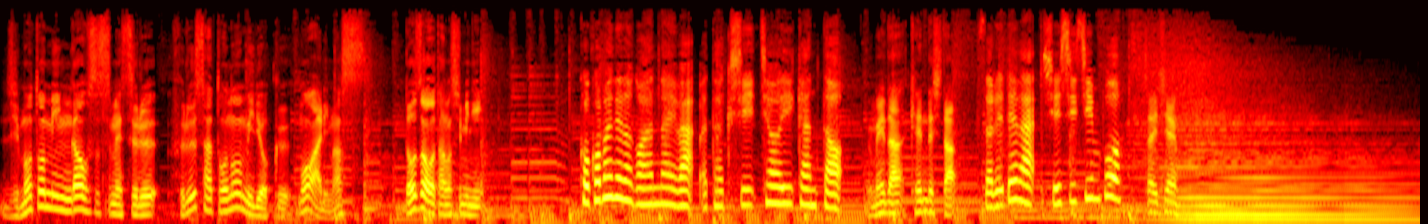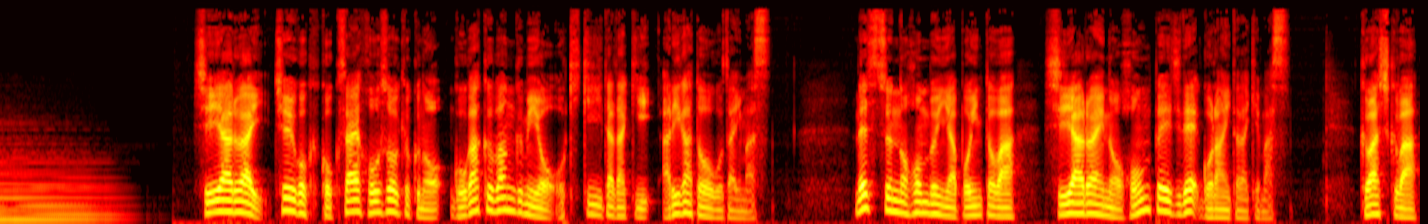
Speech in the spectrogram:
ー地元民がおすすめするふるさとの魅力もありますどうぞお楽しみにここまでのご案内は私、超いい関東。梅田健でしたそれでは、学習進步。再见 CRI 中国国際放送局の語学番組をお聞きいただきありがとうございます。レッスンの本文やポイントは CRI のホームページでご覧いただけます。詳しくは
